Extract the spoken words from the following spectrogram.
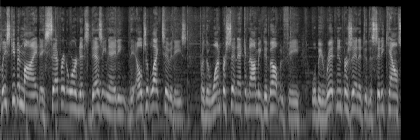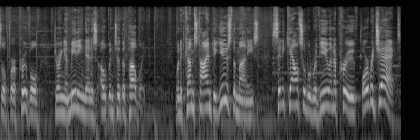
Please keep in mind a separate ordinance designating the eligible activities for the 1% economic development fee will be written and presented to the City Council for approval during a meeting that is open to the public. When it comes time to use the monies, City Council will review and approve or reject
